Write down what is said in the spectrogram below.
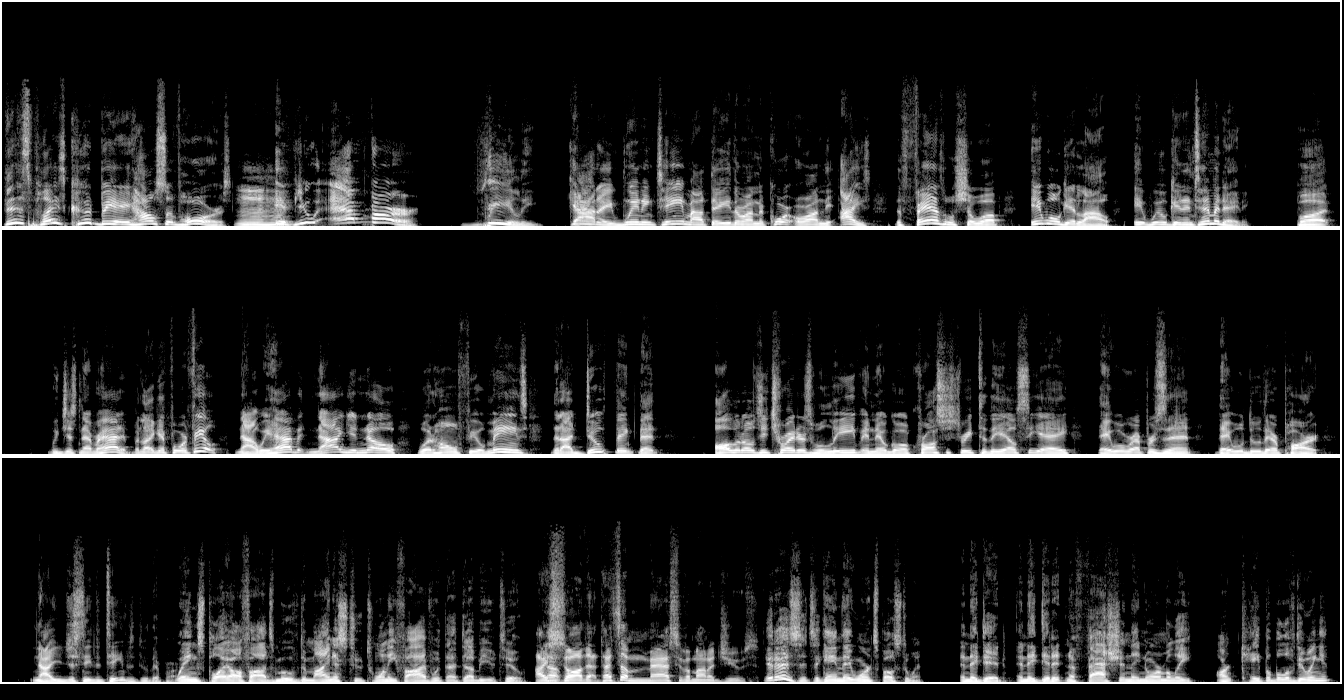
this place could be a house of horrors. Mm-hmm. If you ever really got a winning team out there, either on the court or on the ice, the fans will show up. It will get loud. It will get intimidating. But we just never had it. But like at Ford Field, now we have it. Now you know what home field means. That I do think that all of those Detroiters will leave and they'll go across the street to the LCA. They will represent. They will do their part. Now you just need the teams to do their part. Wings playoff odds moved to minus 225 with that W2. I saw that. That's a massive amount of juice. It is. It's a game they weren't supposed to win. And they did. And they did it in a fashion they normally aren't capable of doing it.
